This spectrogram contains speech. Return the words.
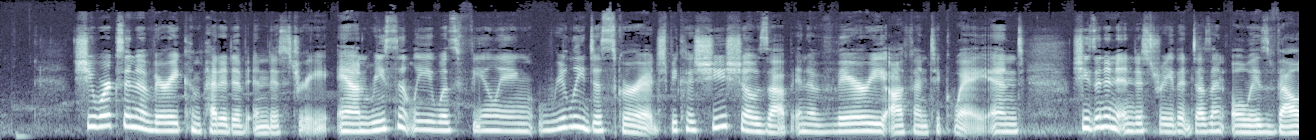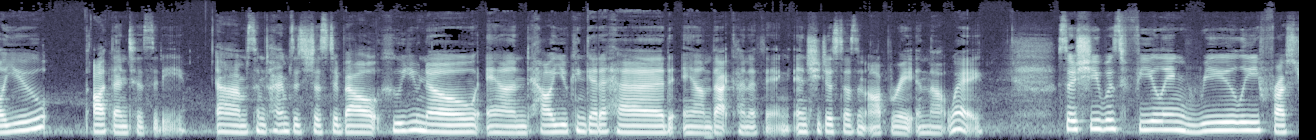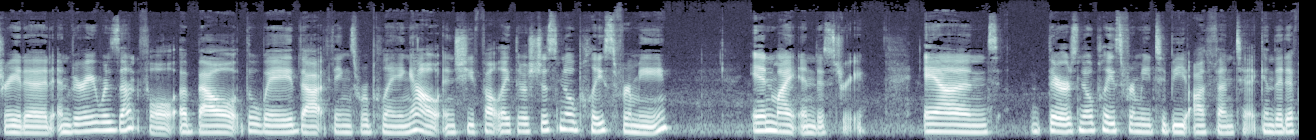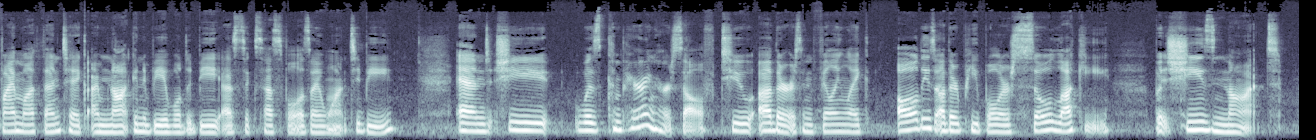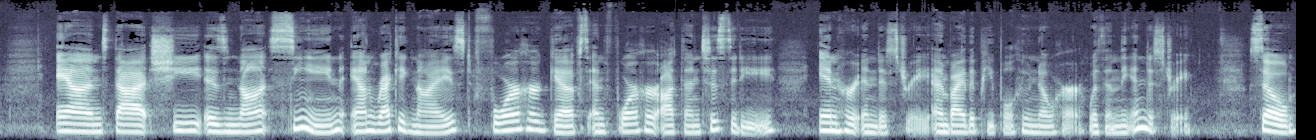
she works in a very competitive industry and recently was feeling really discouraged because she shows up in a very authentic way. And she's in an industry that doesn't always value authenticity. Um, sometimes it's just about who you know and how you can get ahead and that kind of thing. And she just doesn't operate in that way. So she was feeling really frustrated and very resentful about the way that things were playing out. And she felt like there's just no place for me in my industry. And there's no place for me to be authentic. And that if I'm authentic, I'm not going to be able to be as successful as I want to be. And she was comparing herself to others and feeling like all these other people are so lucky, but she's not and that she is not seen and recognized for her gifts and for her authenticity in her industry and by the people who know her within the industry. So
